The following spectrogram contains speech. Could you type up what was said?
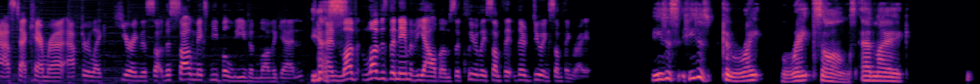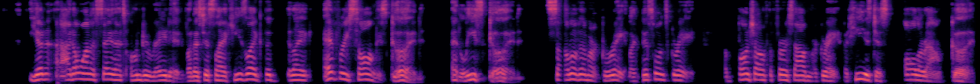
Aztec Camera after like hearing this song. This song makes me believe in love again. Yes. And love love is the name of the album, so clearly something they're doing something right. He just he just could write great songs and like you know, I don't want to say that's underrated, but it's just like he's like the like every song is good, at least good. Some of them are great, like this one's great. A bunch off the first album are great, but he is just all around good.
